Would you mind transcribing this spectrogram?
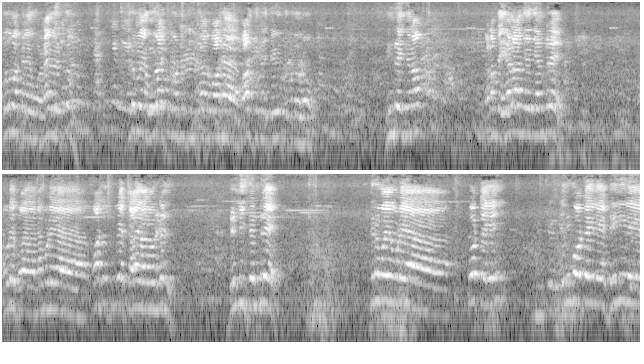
பொதுமக்களை உங்கள் அனைவருக்கும் திருமய ஊராட்சி மன்றத்தின் சார்பாக வாழ்த்துக்களை தெரிவித்துக் கொள்கிறோம். இன்றைய தினம் கடந்த ஏழாம் தேதி அன்று நம்முடைய ப- நம்முடைய பாசத்துடைய தலைவர் அவர்கள் டெல்லி சென்று திருமயமுடைய கோட்டையை செங்கோட்டையிலே டெல்லியிலேயே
